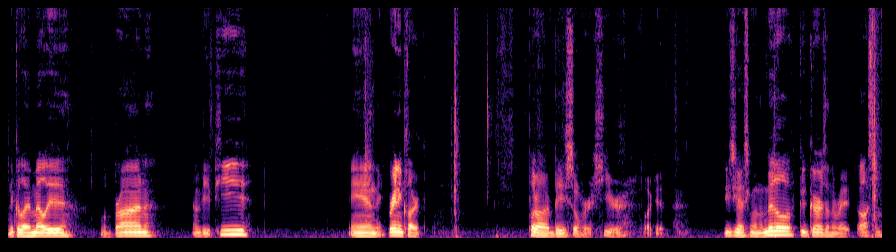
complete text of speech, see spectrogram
Nikolai Melli, LeBron, MVP, and Brandon Clarke. Put our base over here. Fuck it. These guys can go in the middle. Good cards on the right. Awesome.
